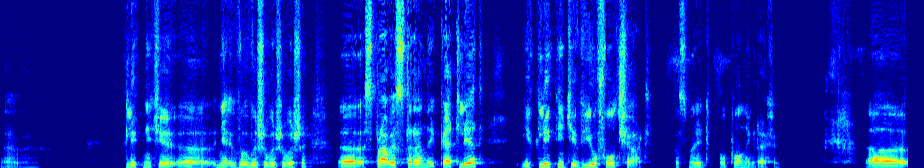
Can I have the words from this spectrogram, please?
э, кликните э, не, выше, выше, выше. Э, с правой стороны 5 лет и кликните View Full Chart. Посмотрите полный график. Э,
